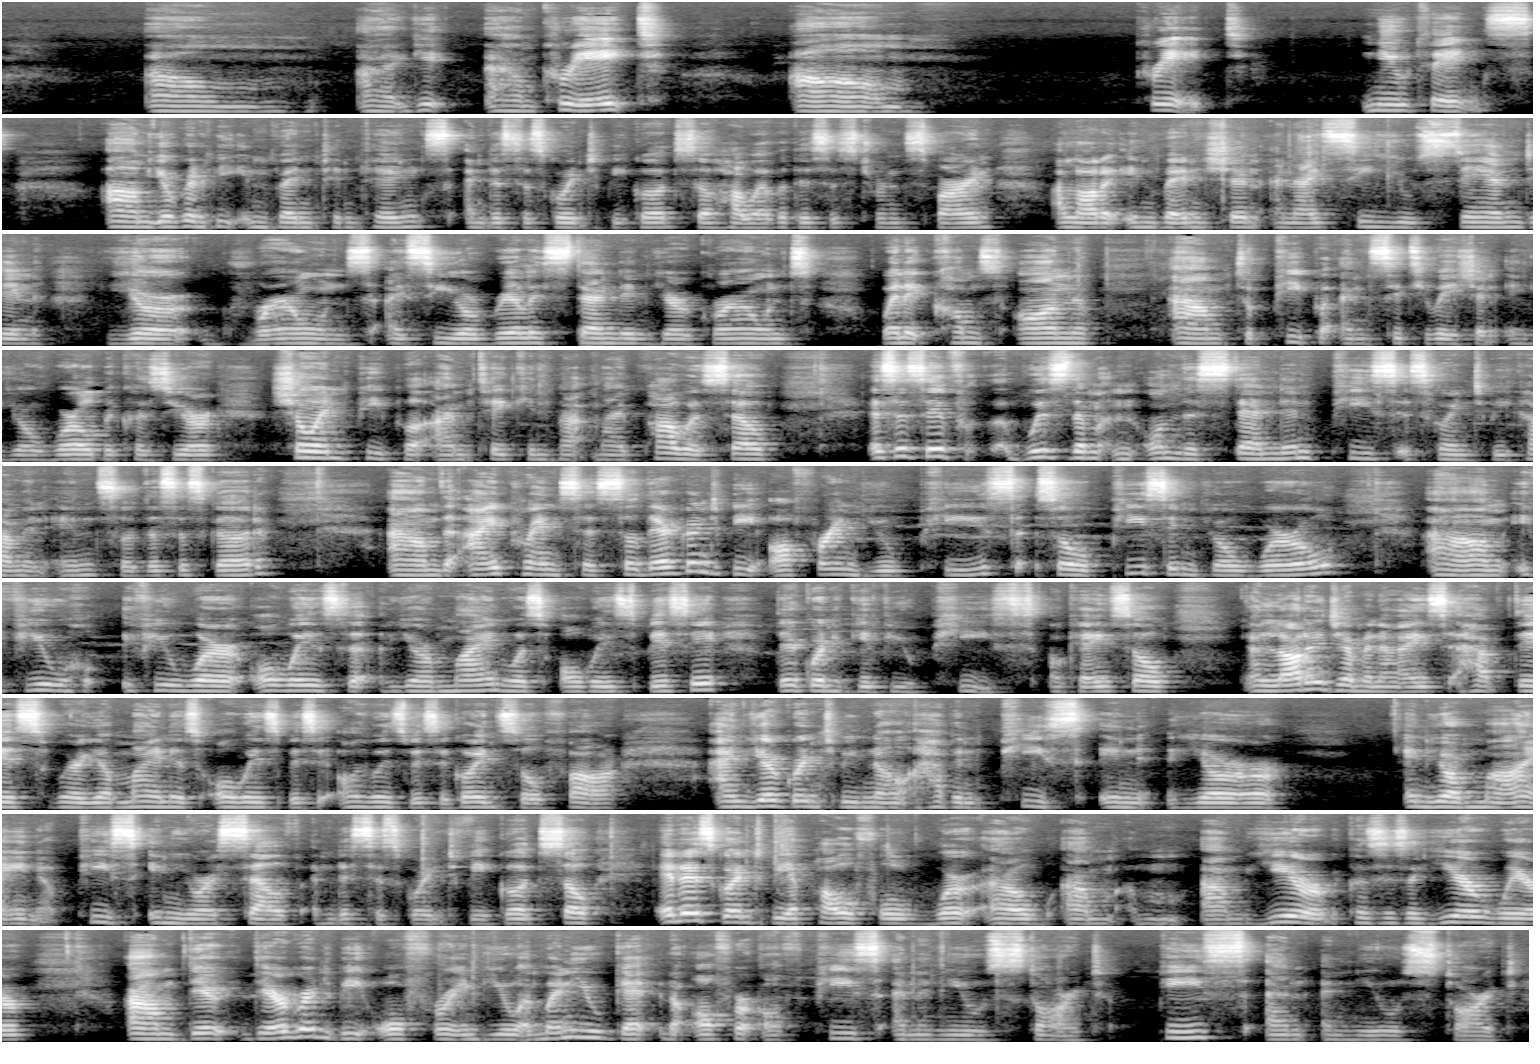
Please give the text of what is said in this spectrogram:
um, uh, get, um, create, um, create new things um, you're going to be inventing things and this is going to be good. So however this is transpiring, a lot of invention and I see you standing your grounds. I see you're really standing your grounds when it comes on um, to people and situation in your world because you're showing people I'm taking back my power. So it's as if wisdom and understanding, peace is going to be coming in. So this is good. Um, the eye princess, so they're going to be offering you peace. So peace in your world um, if you if you were always your mind was always busy they're going to give you peace okay so a lot of Geminis have this where your mind is always busy always busy going so far and you're going to be now having peace in your in your mind, peace in yourself, and this is going to be good. So it is going to be a powerful uh, um, um, um, year because it's a year where um, they're, they're going to be offering you, and when you get the offer of peace and a new start, peace and a new start.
